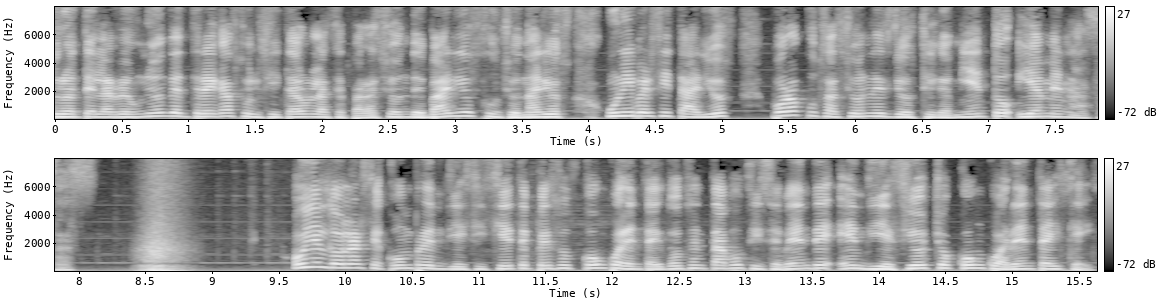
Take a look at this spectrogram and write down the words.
Durante la reunión de entrega solicitaron la separación de varios funcionarios universitarios por acusaciones de hostigamiento y amenazas. Hoy el dólar se compra en 17 pesos con 42 centavos y se vende en 18 con 46.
